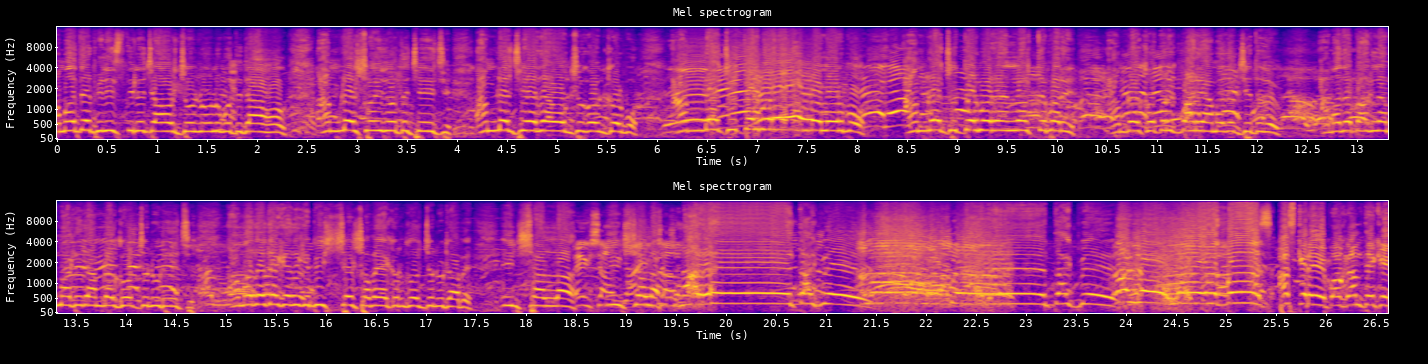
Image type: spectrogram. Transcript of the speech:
আমাদের ফিলিস্তিনে যাওয়ার জন্য অনুমতি দেওয়া হোক। আমরা শহীদ হতে চেয়েছি। আমরা জিয়াদায় অংশগ্রহণ করব। আমরা যুদ্ধের ময়দানে আমরা লড়বো। আমরা যুদ্ধের ময়দানে লড়তে পারি। আমরা কতটুকু পারি আমাদের যেতে দেব। আমাদের বাংলা মাটিতে আমরা গর্জন উঠিয়েছি। আমাদের দেখে দেখে বিশ্বের সবাই এখন গর্জন উঠাবে। ইনশাল্লাহ ইনশাল্লাহ থাকবে। থাকবে। আজকের এই প্রোগ্রাম থেকে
